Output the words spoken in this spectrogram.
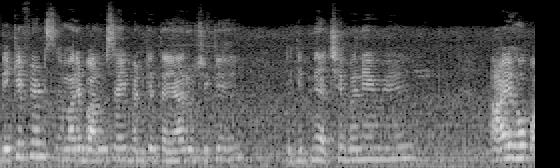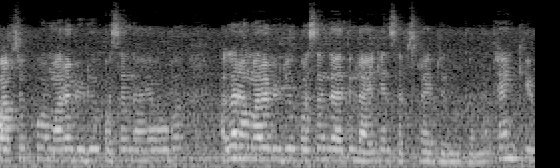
देखिए फ्रेंड्स, हमारे बालूशाही बनके तैयार हो चुके हैं। ये कितने अच्छे बने हुए हैं। आई होप आप सबको हमारा वीडियो पसंद आया होगा। अगर हमारा वीडियो पसंद आए तो लाइक एंड सब्सक्राइब ज़रूर करना। Thank you.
